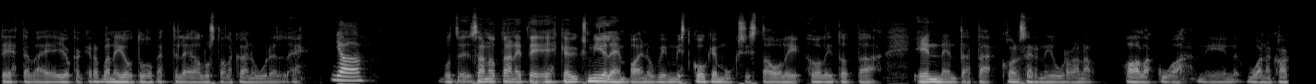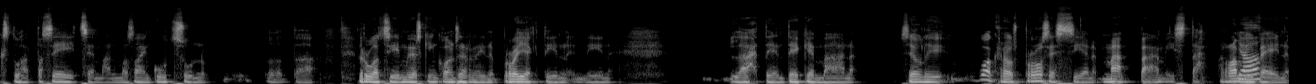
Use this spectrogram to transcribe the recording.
tehtävää, ja joka kerta ne joutuu opettelemaan alusta alkaen uudelleen. Joo. Mutta sanotaan, että ehkä yksi mieleenpainuvimmista kokemuksista oli, oli tota, ennen tätä konserniurana alkua, niin vuonna 2007 mä sain kutsun tota, Ruotsiin myöskin konsernin projektiin, niin lähteen tekemään. Se oli vuokrausprosessien mäppäämistä Ramivein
